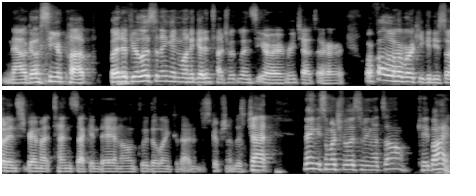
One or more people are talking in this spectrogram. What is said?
Now go see your pup. But if you're listening and want to get in touch with Lindsay or reach out to her or follow her work, you can do so on Instagram at 10 second day. And I'll include the link to that in the description of this chat. Thank you so much for listening. That's all. Okay, bye.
